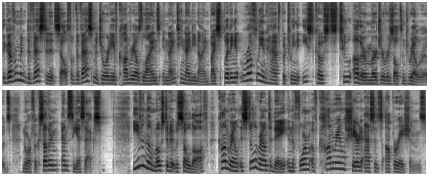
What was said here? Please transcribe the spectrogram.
the government divested itself of the vast majority of Conrail's lines in 1999 by splitting it roughly in half between the East Coast's two other merger resultant railroads, Norfolk Southern and CSX. Even though most of it was sold off, Conrail is still around today in the form of Conrail Shared Assets Operations.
